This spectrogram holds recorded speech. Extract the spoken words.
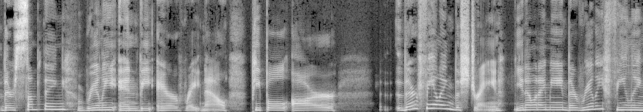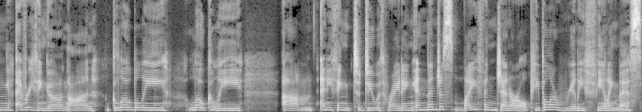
there's something really in the air right now. People are they're feeling the strain. You know what I mean? They're really feeling everything going on globally, locally, um, anything to do with writing, and then just life in general. People are really feeling this.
